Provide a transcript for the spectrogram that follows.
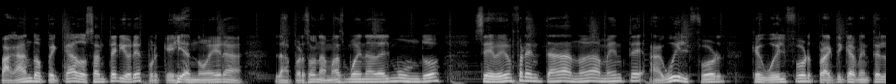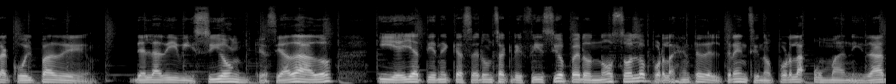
pagando pecados anteriores, porque ella no era la persona más buena del mundo, se ve enfrentada nuevamente a Wilford, que Wilford prácticamente la culpa de, de la división que se ha dado, y ella tiene que hacer un sacrificio, pero no solo por la gente del tren, sino por la humanidad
